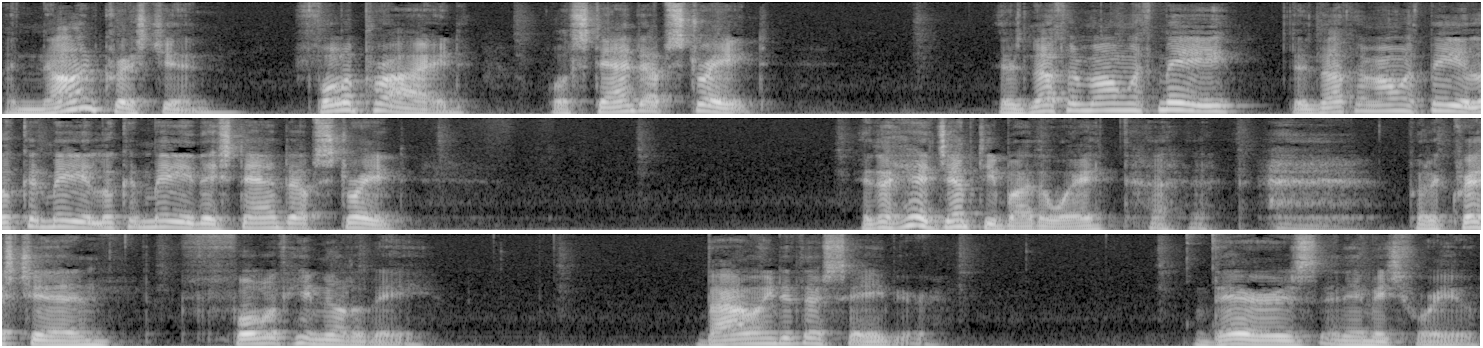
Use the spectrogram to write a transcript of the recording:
A non Christian, full of pride, will stand up straight. There's nothing wrong with me. There's nothing wrong with me. Look at me. Look at me. They stand up straight. And their head's empty, by the way. but a Christian full of humility, bowing to their Savior. There's an image for you.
